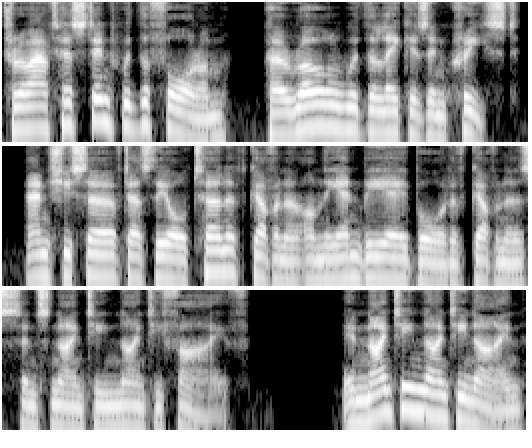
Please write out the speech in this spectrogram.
Throughout her stint with the Forum, her role with the Lakers increased, and she served as the alternate governor on the NBA Board of Governors since 1995. In 1999,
